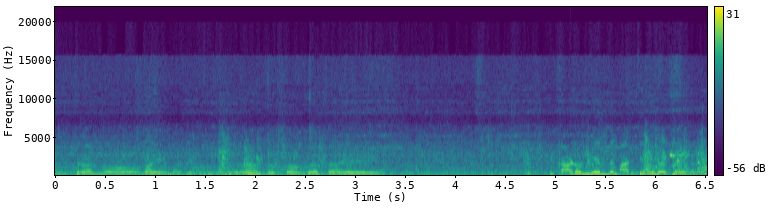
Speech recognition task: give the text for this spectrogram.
मित्रांनो लाईव्हमध्ये तुमचं सर्वांचं आहे. ते काढून घेऊन ते माती निघत नाही का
